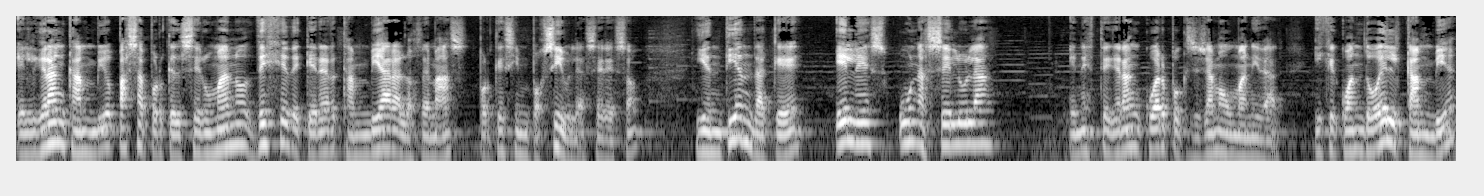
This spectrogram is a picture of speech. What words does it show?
gran cambio pasa porque el ser humano deje de querer cambiar a los demás, porque es imposible hacer eso, y entienda que él es una célula en este gran cuerpo que se llama humanidad, y que cuando él cambie,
